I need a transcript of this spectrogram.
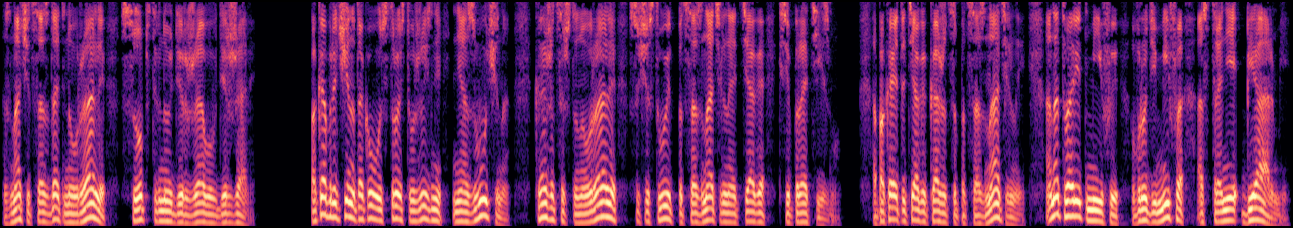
значит создать на Урале собственную державу в державе. Пока причина такого устройства жизни не озвучена, кажется, что на Урале существует подсознательная тяга к сепаратизму. А пока эта тяга кажется подсознательной, она творит мифы, вроде мифа о стране Биармии.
